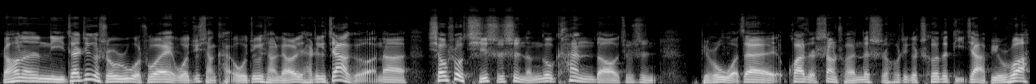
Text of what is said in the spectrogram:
然后呢，你在这个时候如果说哎我就想看，我就想了解一下这个价格，那销售其实是能够看到，就是比如我在瓜子上传的时候，这个车的底价，比如说啊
